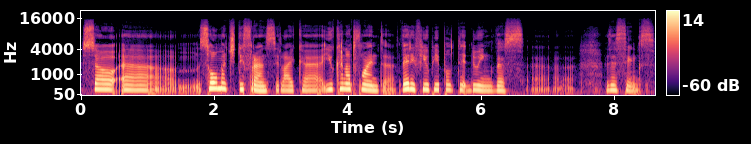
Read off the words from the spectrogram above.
so um, so much difference. Like uh, you cannot find uh, very few people doing this these things.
